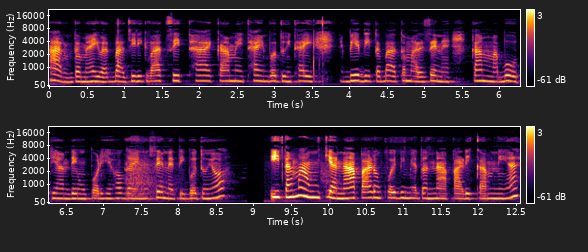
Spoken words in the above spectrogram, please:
હારું તમે આવ્યા બા જરીક વાતચીત થાય કામે થાય ને બધું થાય બે દી તો બા તમારે છે ને કામમાં બહુ ધ્યાન દેવું પડે હગાઈનું છે ને તી બધું હો ઈ તમા હું ક્યાં ના પાડું, કોઈ દી મેં તો ના પાડી કામની, હા?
